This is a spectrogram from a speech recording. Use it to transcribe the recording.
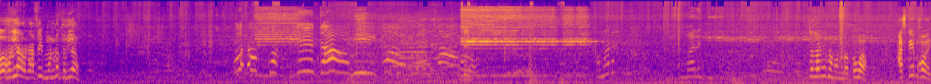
ও হরিয়াও রাফি মন্ড ধরিয়াও। দে। চলাবি না মন্ড তো আইসক্রিম হয়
